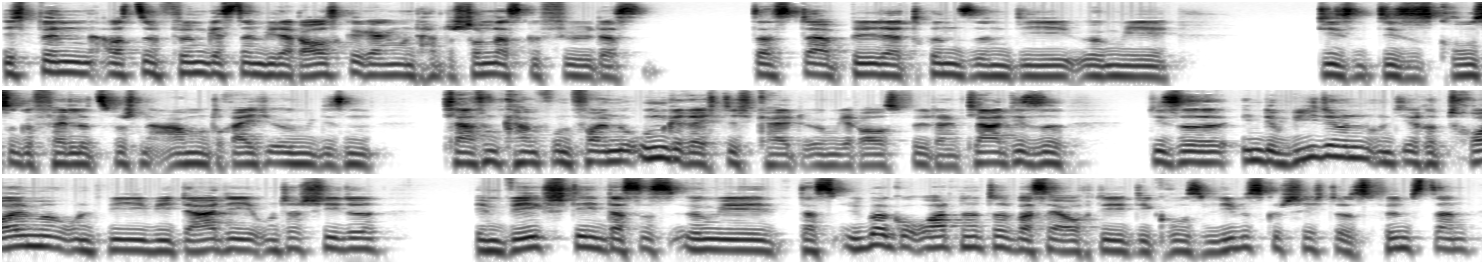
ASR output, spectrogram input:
ich bin aus dem Film gestern wieder rausgegangen und hatte schon das Gefühl, dass, dass da Bilder drin sind, die irgendwie diesen, dieses große Gefälle zwischen Arm und Reich irgendwie diesen Klassenkampf und vor allem eine Ungerechtigkeit irgendwie rausfiltern. Klar, diese, diese Individuen und ihre Träume und wie, wie da die Unterschiede im Weg stehen, das ist irgendwie das Übergeordnete, was ja auch die, die große Liebesgeschichte des Films dann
